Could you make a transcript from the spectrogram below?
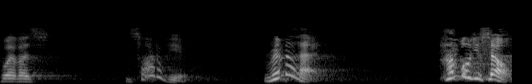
whoever's inside of you. Remember that. Humble yourself.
